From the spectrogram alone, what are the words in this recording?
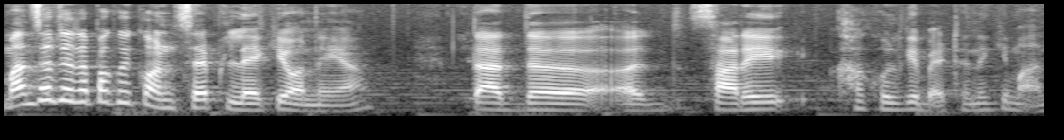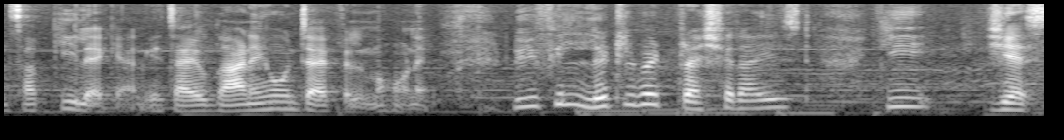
ਮਾਨ ਸਾਹਿਬ ਜਦ ਆਪਾਂ ਕੋਈ ਕਨਸੈਪਟ ਲੈ ਕੇ ਆਉਂਦੇ ਆ ਤਦ ਸਾਰੇ ਅੱਖਾਂ ਖੋਲ ਕੇ ਬੈਠੇ ਨੇ ਕਿ ਮਾਨ ਸਾਹਿਬ ਕੀ ਲੈ ਕੇ ਆਣਗੇ ਚਾਹੇ ਉਹ ਗਾਣੇ ਹੋਣ ਚਾਹੇ ਫਿਲਮ ਹੋਣੇ। Do you feel little bit pressurised ਕਿ ਯੈਸ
